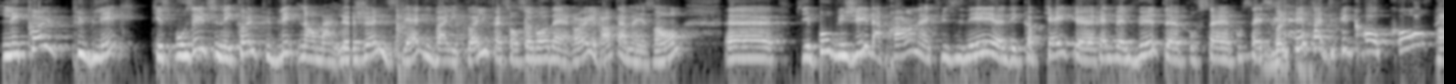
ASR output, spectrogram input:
l'école publique, qui est supposée être une école publique normale. Le jeune, il se lève, il va à l'école, il fait son secondaire 1, il rentre à la maison, Euh, puis il n'est pas obligé d'apprendre à cuisiner euh, des cupcakes euh, Red Velvet pour, pour s'inscrire à des concours ah.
